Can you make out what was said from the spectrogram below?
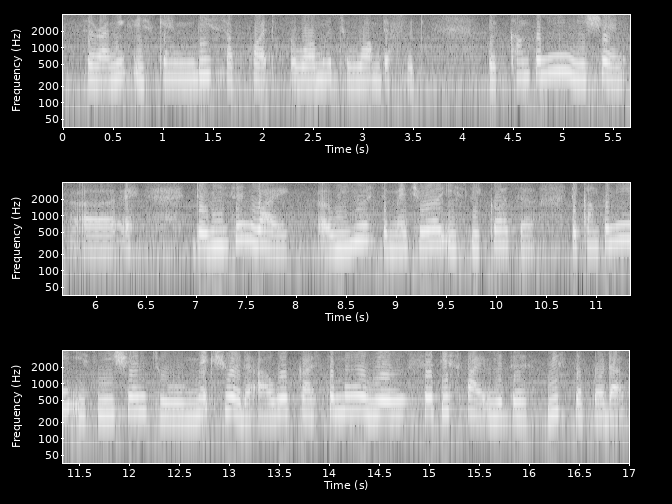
ceramics is can be support warmer to warm the food. The company mission, uh, eh, the reason why uh, we use the material is because the, the company is mission to make sure that our customer will satisfied with the with the product.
